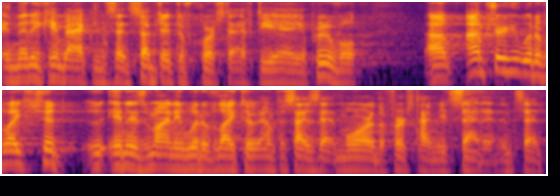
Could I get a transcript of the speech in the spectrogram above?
and then he came back and said, subject, of course, to FDA approval. Um, I'm sure he would have liked, should, in his mind, he would have liked to emphasize that more the first time he said it and said,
